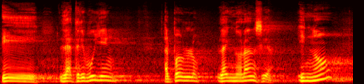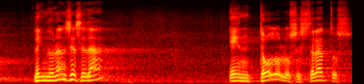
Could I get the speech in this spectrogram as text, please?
Y le atribuyen al pueblo la ignorancia. Y no, la ignorancia se da en todos los estratos,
